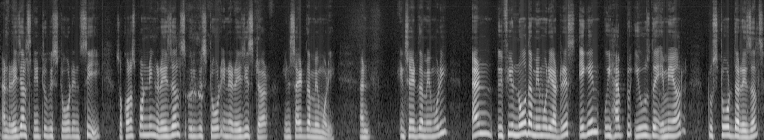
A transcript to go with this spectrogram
and results need to be stored in C. So, corresponding results will be stored in a register inside the memory and inside the memory and if you know the memory address again we have to use the MAR to store the results.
